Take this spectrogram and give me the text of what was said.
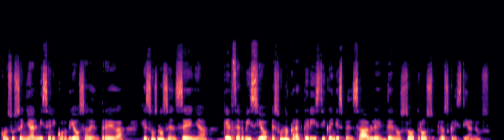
Con su señal misericordiosa de entrega, Jesús nos enseña que el servicio es una característica indispensable de nosotros los cristianos.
